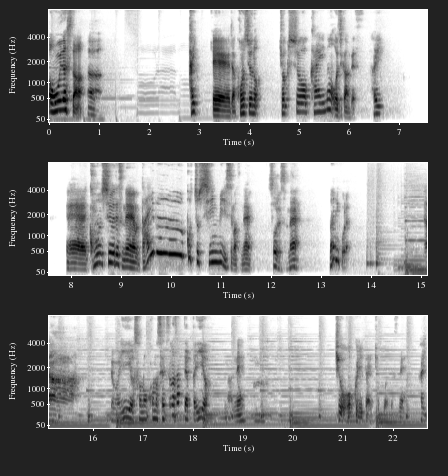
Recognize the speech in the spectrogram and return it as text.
思い出した？はい。えー、じゃあ今週の曲紹介のお時間です。はい。えー、今週ですねだいぶこっちょしんみりしてますね。そうですね。何これ？いやーでもいいよそのこの切なさってやっぱいいよ、まあね。うん、今日送りたい曲はですね。はい。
